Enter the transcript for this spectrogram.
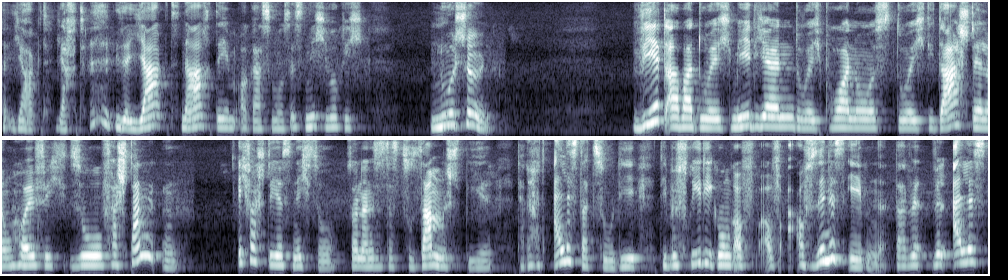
Jagd, Yacht, diese Jagd nach dem Orgasmus ist nicht wirklich nur schön. Wird aber durch Medien, durch Pornos, durch die Darstellung häufig so verstanden. Ich verstehe es nicht so, sondern es ist das Zusammenspiel. Da gehört alles dazu. Die, die Befriedigung auf, auf, auf Sinnesebene. Da will, will alles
